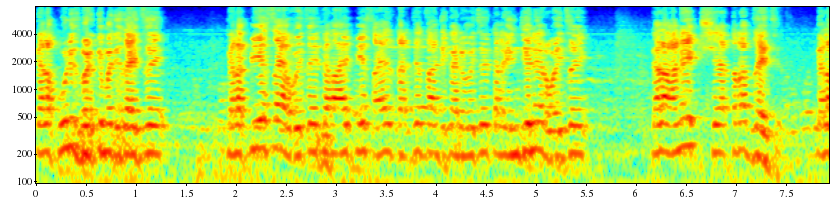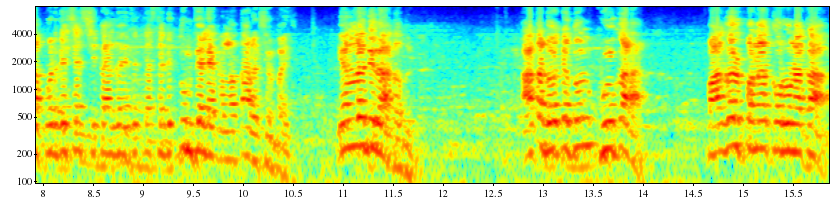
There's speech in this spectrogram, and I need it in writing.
त्याला पोलीस भरतीमध्ये जायचंय त्याला पी एस आय व्हायचंय त्याला आय पी एस आय दर्जाचा अधिकारी व्हायचंय त्याला इंजिनियर व्हायचंय. त्याला अनेक क्षेत्रात जायचं त्याला परदेशात शिकायला जायचं त्यासाठी तुमच्या लेकराला आरक्षण पाहिजे. यांना दिलं आता तुम्ही. आता डोक्यातून खूळ काढा. पागलपणा करू नका.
